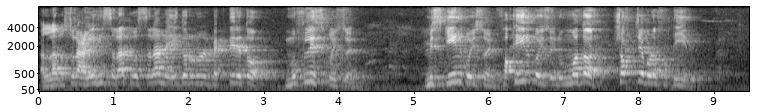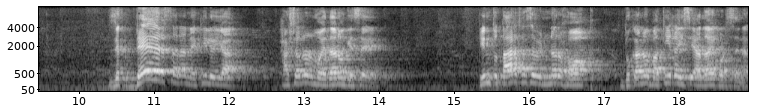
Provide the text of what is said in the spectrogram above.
আল্লাহ রসুল আলহি সালাতাম এই ধরনের ব্যক্তির তো মুফলিস কইছেন। মিসকিন কইছেন ফকির কইছেন উম্মতর সবচেয়ে বড় ফকির। যে ঢের সারা নেকি লইয়া হাসরের ময়দানও গেছে, কিন্তু তার কাছে অন্যর হক, দোকানও বাকি খাইছে আদায় করছে না।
